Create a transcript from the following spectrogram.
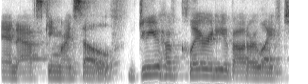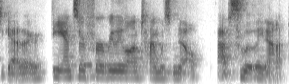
and asking myself, do you have clarity about our life together? The answer for a really long time was no, absolutely not.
